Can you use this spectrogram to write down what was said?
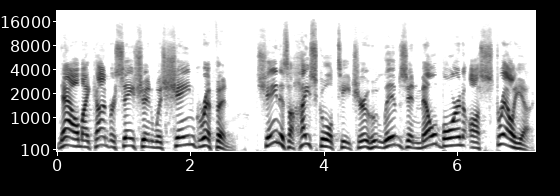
Now, my conversation with Shane Griffin. Shane is a high school teacher who lives in Melbourne, Australia,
